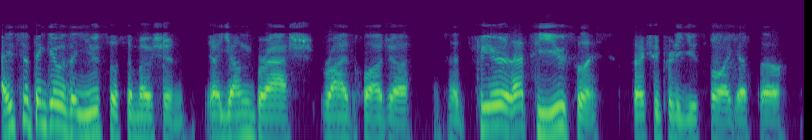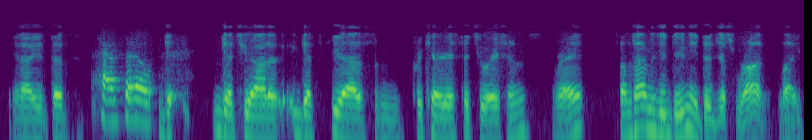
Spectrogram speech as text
I used to think it was a useless emotion. A young, brash Raed Khawaja said, fear, that's useless. It's actually pretty useful, I guess, though. You know, that's how so get get you out of gets you out of some precarious situations, right? Sometimes you do need to just run, like,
